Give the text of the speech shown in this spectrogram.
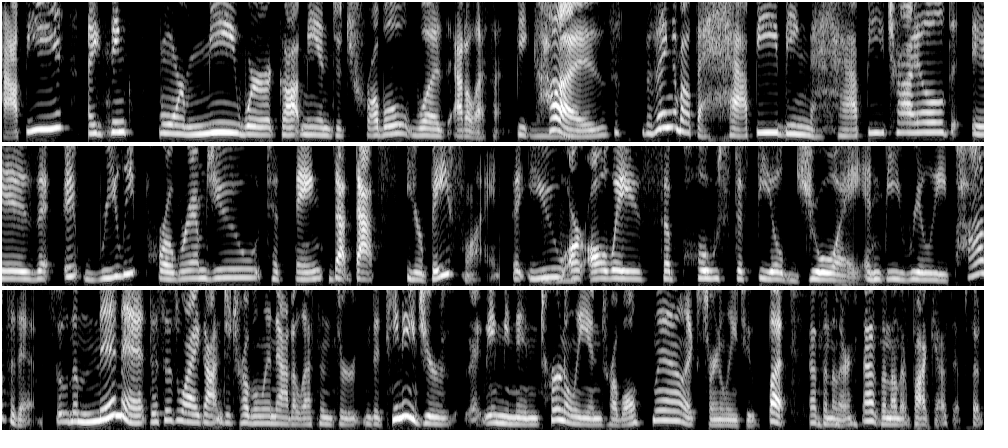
happy. I think for me, where it got me into trouble was adolescent because the thing about the happy being the happy child is it really programs you to think that that's your baseline, that you Mhm. are always supposed to feel joy and be really positive. So the minute, this is why I got into trouble in adolescence or the teenage years, I mean, internally in trouble, well, externally too, but that's another, that's another podcast episode.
